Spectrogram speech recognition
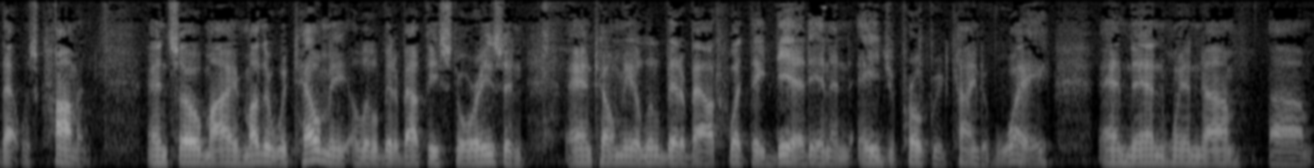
that was common. And so my mother would tell me a little bit about these stories and and tell me a little bit about what they did in an age appropriate kind of way. And then when um, um,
